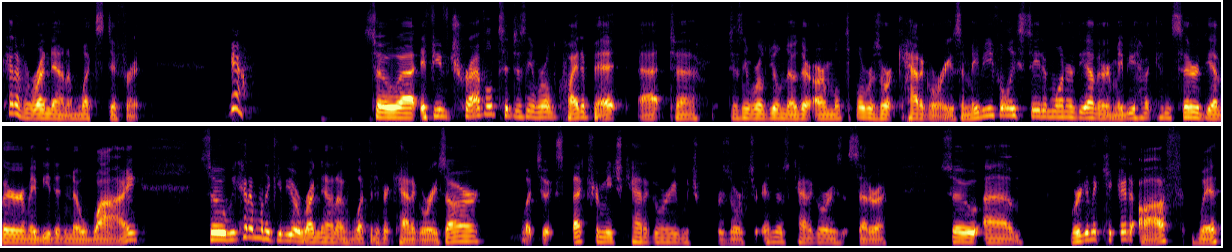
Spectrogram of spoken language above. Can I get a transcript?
kind of a rundown on what's different. yeah, So, uh, if you've traveled to Disney World quite a bit at uh, Disney World, you'll know there are multiple resort categories, and maybe you've only stayed in one or the other. Maybe you haven't considered the other, or maybe you didn't know why. So, we kind of want to give you a rundown of what the different categories are, what to expect from each category, which resorts are in those categories, etc. So, um, we're going to kick it off with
